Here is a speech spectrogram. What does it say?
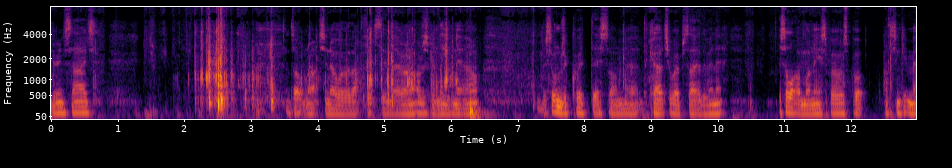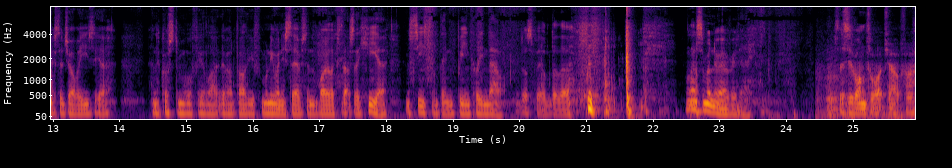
your insides. I don't actually know whether that fits in there or not, I've just been leaving it out. It's 100 quid this on uh, the Karcher website at the minute. It's a lot of money I suppose, but I think it makes the job easier and the customer will feel like they've had value for money when you're servicing the boiler because it's actually here and see something being cleaned out. It does feel under there. Learn something new every day. So this is one to watch out for.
